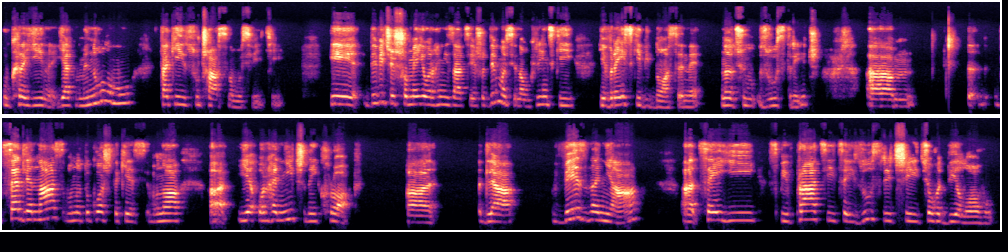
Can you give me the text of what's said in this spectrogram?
України як в минулому, так і в сучасному світі. І дивлячись, що ми є організація, що дивимося на українські єврейські відносини, на цю зустріч. ем, Це для нас воно також таке, воно е, є органічний крок е, для визнання е, цієї співпраці, цієї зустрічі, цього діалогу.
